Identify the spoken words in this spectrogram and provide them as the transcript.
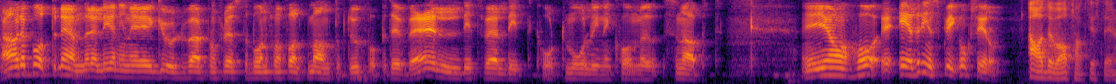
Ja, det är bra att du nämner det. Ledningen är guld värd på de flesta banor. Framförallt Mantorp till upphoppet. Det är väldigt, väldigt kort. Mållinjen kommer snabbt. Jaha, är det din spik också Edon? Ja, det var faktiskt det.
